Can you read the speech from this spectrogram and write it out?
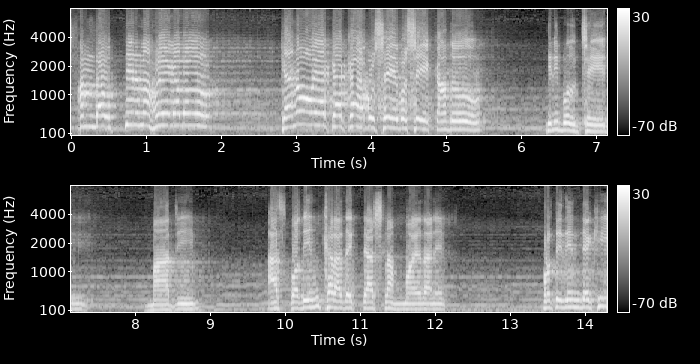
সন্ধ্যা উত্তীর্ণ হয়ে গেল। কেন একা একা বসে বসে কাঁদো? তিনি বলছেন মাজি আজ কদিন খেলা দেখতে আসলাম ময়দানে। প্রতিদিন দেখি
